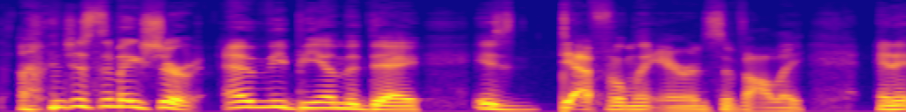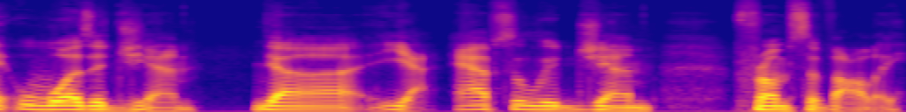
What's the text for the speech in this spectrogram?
just to make sure, MVP on the day is definitely Aaron Civale, and it was a gem. Uh, yeah, absolute gem from Civale.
